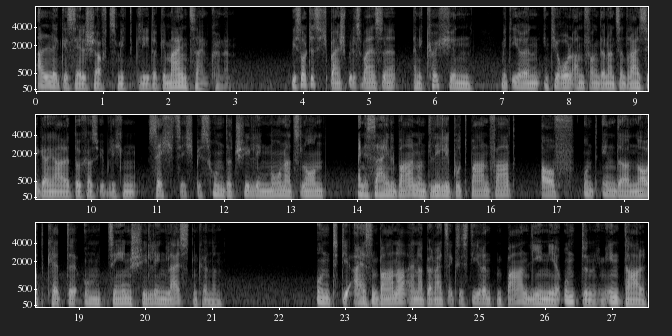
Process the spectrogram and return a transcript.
alle Gesellschaftsmitglieder gemeint sein können. Wie sollte sich beispielsweise eine Köchin mit ihren in Tirol Anfang der 1930er Jahre durchaus üblichen 60 bis 100 Schilling Monatslohn eine Seilbahn und Lilliput-Bahnfahrt auf und in der Nordkette um 10 Schilling leisten können. Und die Eisenbahner einer bereits existierenden Bahnlinie unten im Inntal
